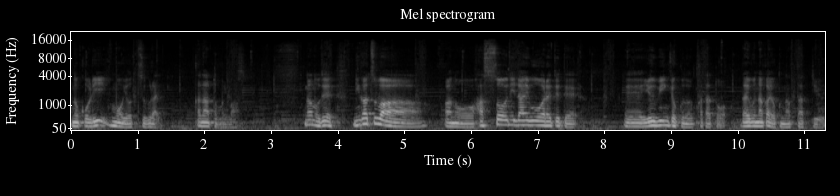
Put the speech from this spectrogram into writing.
残りもう4つぐらいかなと思います。なので2月はあの発送にだいぶ追われてて、えー、郵便局の方とだいぶ仲良くなったっていう、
